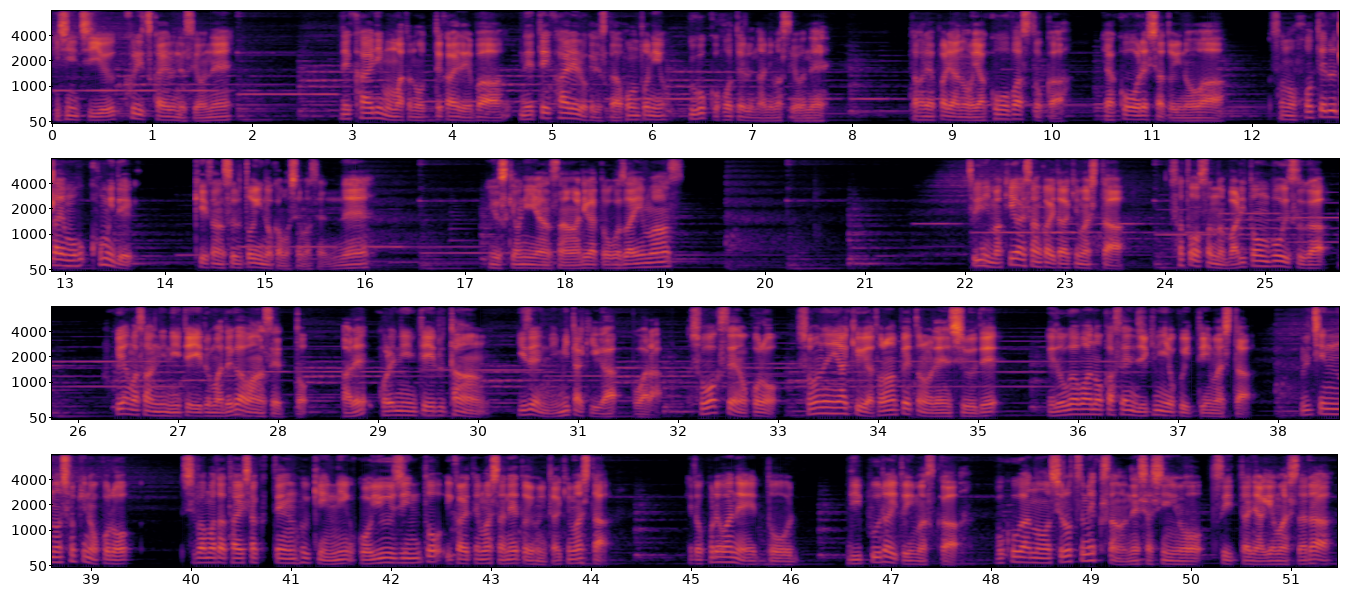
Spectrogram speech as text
1日ゆっくり使えるんですよね。で、帰りもまた乗って帰れば、寝て帰れるわけですから、本当に動くホテルになりますよね。だからやっぱりあの、夜行バスとか、夜行列車というのは、そのホテル代も込みで計算するといいのかもしれませんね。ゆうすけお兄やんさんありがとうございます。次に巻貝さんからいただきました。佐藤さんのバリトンボイスが福山さんに似ているまでがワンセット。あれ？これに似ているターン。以前に見た気が笑。小学生の頃、少年野球やトランペットの練習で江戸川の河川敷によく行っていました。フリチンの初期の頃、柴又帝釈天付近にご友人と行かれてましたねというふうにいただきました。えっと、これはね、えっと、リプライと言いますか、僕があの、白爪草のね、写真をツイッターに上げましたら、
